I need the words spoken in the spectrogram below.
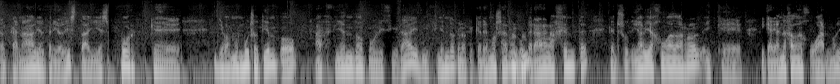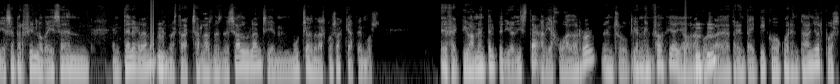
el, canal y el periodista, y es porque llevamos mucho tiempo haciendo publicidad y diciendo que lo que queremos es recuperar a la gente que en su día había jugado a rol y que, y que habían dejado de jugar, ¿no? Y ese perfil lo veis en, en Telegram, en nuestras charlas desde Shadowlands y en muchas de las cosas que hacemos. Efectivamente, el periodista había jugado rol en su tierna infancia y ahora, pues, a la edad de treinta y pico o cuarenta años, pues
